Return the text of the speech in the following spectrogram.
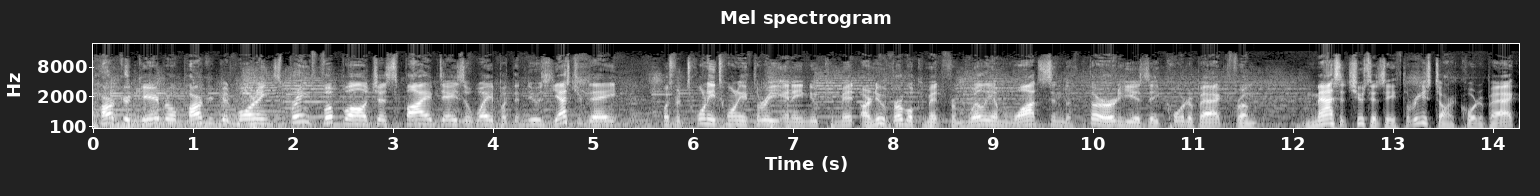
Parker Gabriel. Parker, good morning. Spring football just five days away, but the news yesterday was for 2023 in a new commit, our new verbal commit from William Watson III. He is a quarterback from Massachusetts, a three-star quarterback.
